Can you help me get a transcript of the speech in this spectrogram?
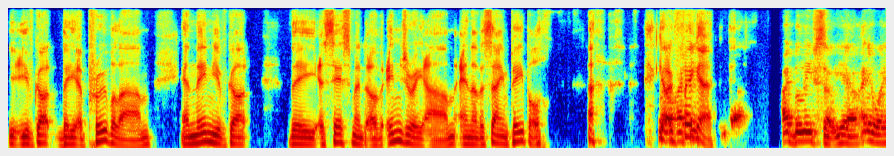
you've got the approval arm, and then you've got the assessment of injury arm, and they're the same people. Go well, figure. Think, yeah, I believe so. Yeah. Anyway,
